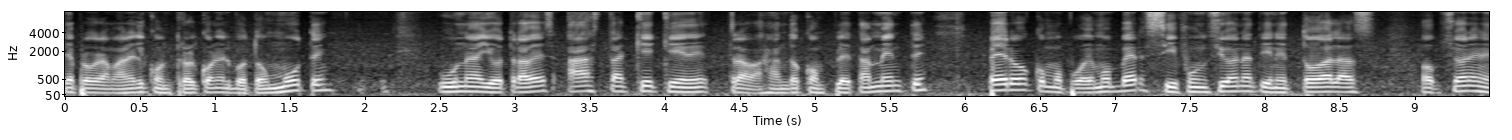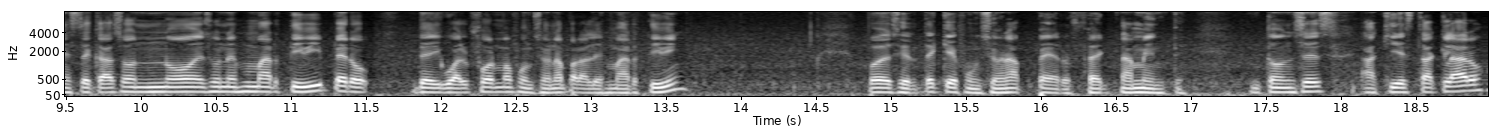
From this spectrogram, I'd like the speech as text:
de programar el control con el botón mute una y otra vez hasta que quede trabajando completamente. Pero como podemos ver si funciona tiene todas las opciones. En este caso no es un smart tv pero de igual forma funciona para el smart tv puedo decirte que funciona perfectamente entonces aquí está claro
